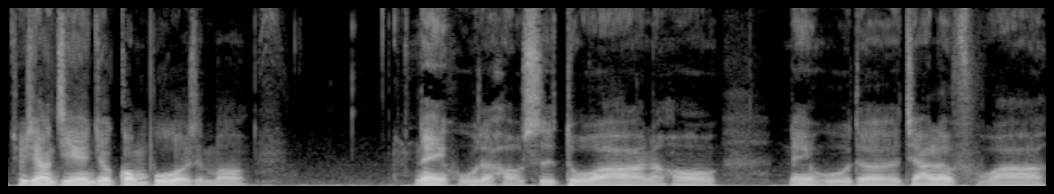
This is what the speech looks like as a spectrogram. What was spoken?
就像今天就公布了什么内湖的好事多啊，然后内湖的家乐福啊，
